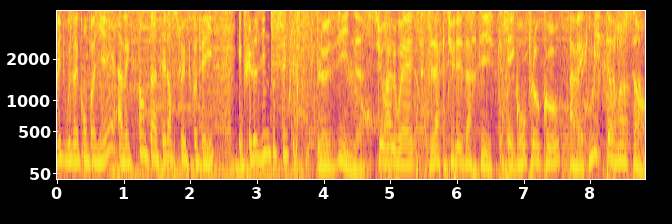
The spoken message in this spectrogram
ravi de vous accompagner avec Santa Taylor Swift côté hit. Et puis le Zine tout de suite. Le Zine sur Alouette, l'actu des artistes et groupes locaux avec Mister Vincent.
